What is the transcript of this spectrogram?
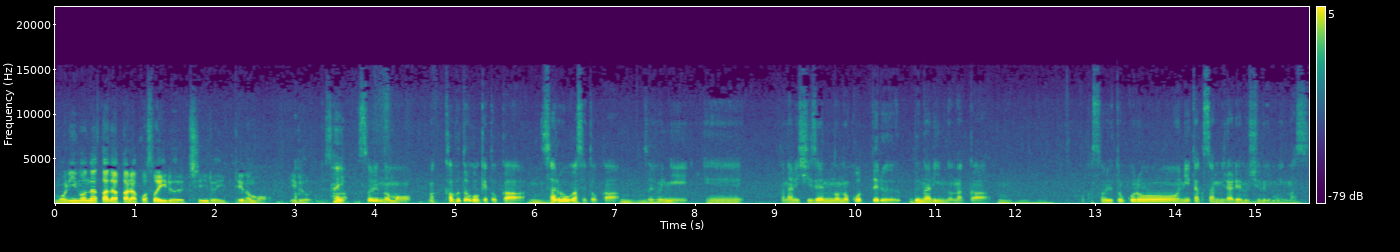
森の中だからこそいる地類っていうのもいるんですか？はいそういうのも、まあ、カブトゴケとか、うん、サルオガセとか、うんうん、そういうふうに、えー、かなり自然の残ってるブナ林の中、うんうんうん、そういうところにたくさん見られる種類もいます、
